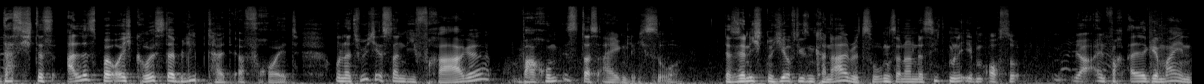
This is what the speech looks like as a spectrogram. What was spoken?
dass sich das alles bei euch größter Beliebtheit erfreut. Und natürlich ist dann die Frage, warum ist das eigentlich so? Das ist ja nicht nur hier auf diesen Kanal bezogen, sondern das sieht man eben auch so, ja, einfach allgemein.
